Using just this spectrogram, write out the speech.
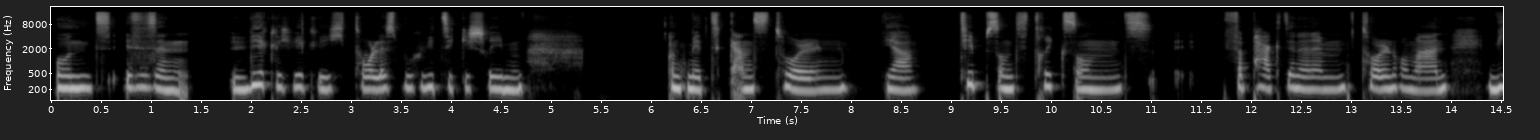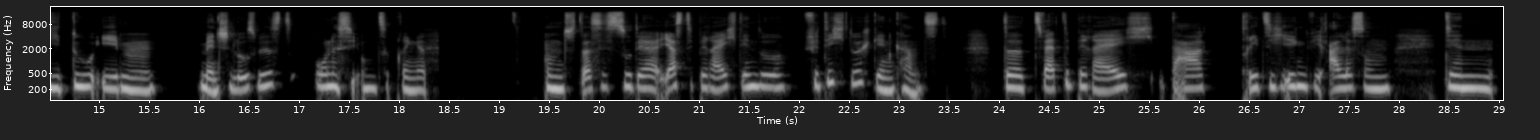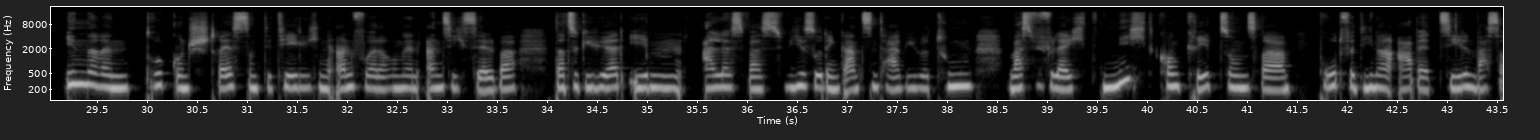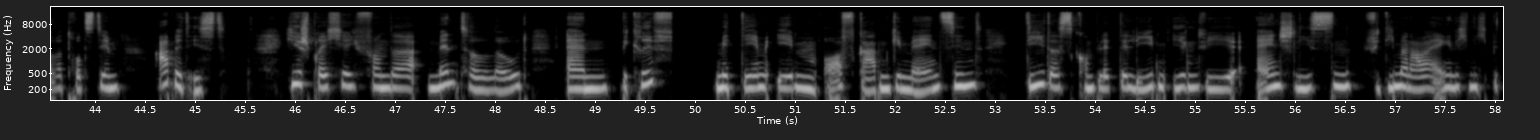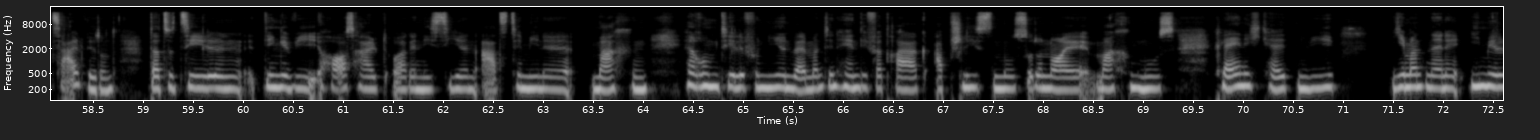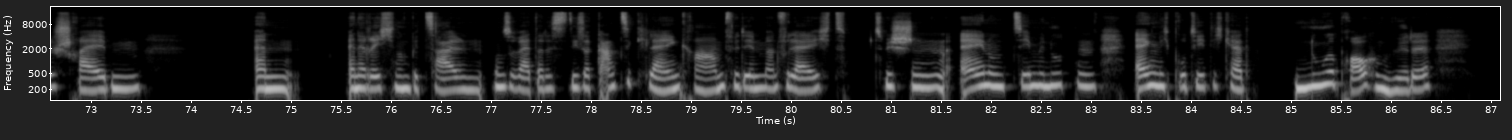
Und es ist ein wirklich, wirklich tolles Buch, witzig geschrieben und mit ganz tollen, ja, Tipps und Tricks und verpackt in einem tollen Roman, wie du eben menschenlos wirst, ohne sie umzubringen. Und das ist so der erste Bereich, den du für dich durchgehen kannst. Der zweite Bereich, da dreht sich irgendwie alles um den inneren Druck und Stress und die täglichen Anforderungen an sich selber. Dazu gehört eben alles, was wir so den ganzen Tag über tun, was wir vielleicht nicht konkret zu unserer Brotverdienerarbeit zählen, was aber trotzdem Arbeit ist. Hier spreche ich von der Mental Load, ein Begriff, mit dem eben Aufgaben gemeint sind, die das komplette Leben irgendwie einschließen, für die man aber eigentlich nicht bezahlt wird. Und dazu zählen Dinge wie Haushalt organisieren, Arzttermine machen, herumtelefonieren, weil man den Handyvertrag abschließen muss oder neu machen muss. Kleinigkeiten wie jemanden eine E-Mail schreiben, ein, eine Rechnung bezahlen und so weiter. Das ist dieser ganze Kleinkram, für den man vielleicht zwischen ein und zehn Minuten eigentlich pro Tätigkeit nur brauchen würde,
